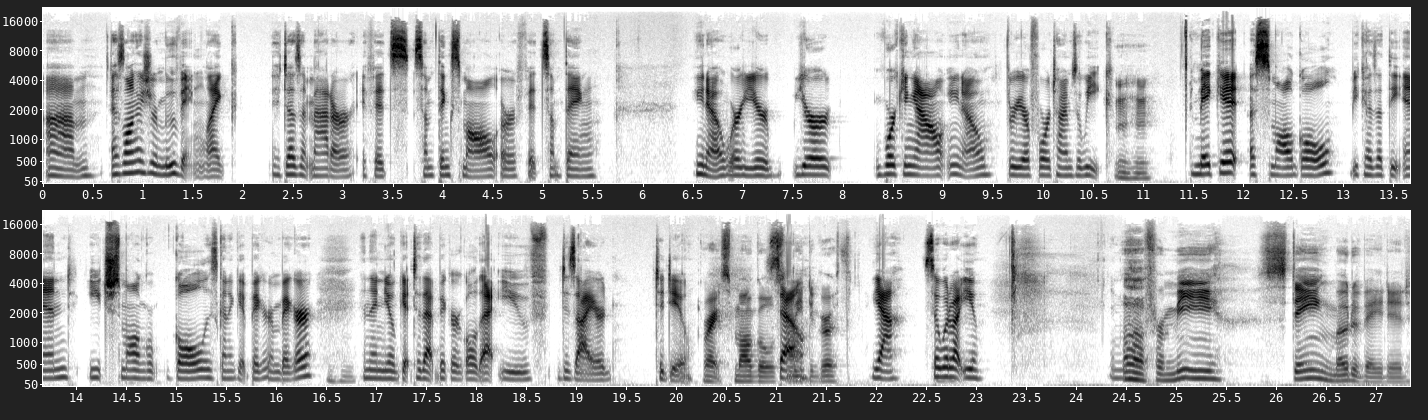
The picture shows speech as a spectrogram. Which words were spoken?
Um, as long as you're moving, like it doesn't matter if it's something small or if it's something, you know, where you're you're working out, you know, three or four times a week. Mm-hmm. Make it a small goal because at the end, each small goal is going to get bigger and bigger, and then you'll get to that bigger goal that you've desired to do. right. Small goals So- lead to growth. Yeah. So what about you? Uh, for me, staying motivated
